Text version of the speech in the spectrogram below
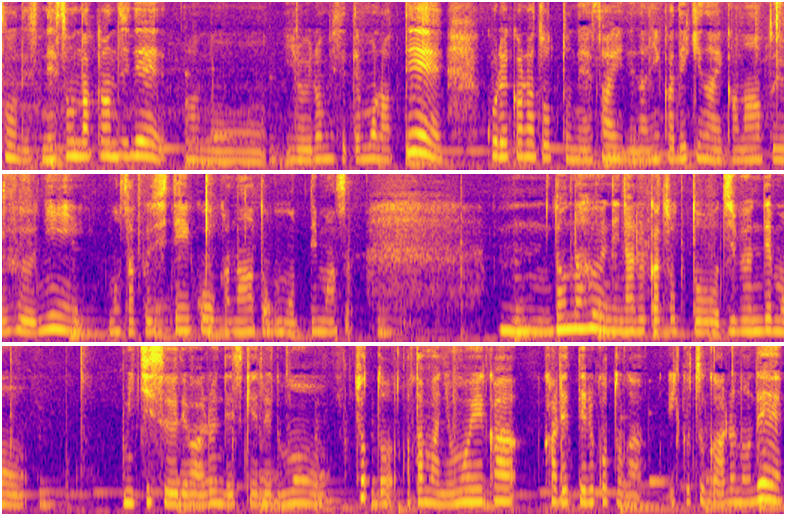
そうですね。そんな感じであのいろいろ見せてもらってこれからちょっとねサイで何かできないかなというふうに模索していこうかなと思ってます。うんどんな風になるかちょっと自分でも未知数ではあるんですけれどもちょっと頭に思い浮かかれてることがいくつかあるので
